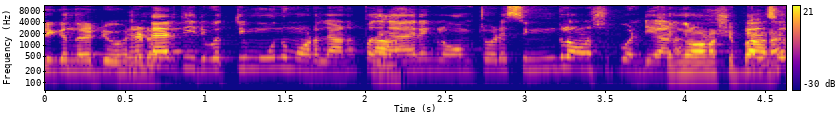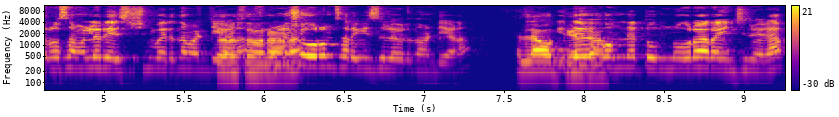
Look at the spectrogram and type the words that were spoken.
ഇരിക്കുന്നത് ടു ഹൺഡ്രഡ് രണ്ടായിരത്തി ഇരുപത്തി മൂന്ന് മോഡലാണ് പതിനായിരം കിലോമീറ്ററുടെ സിംഗിൾ ഓണർഷിപ്പ് വണ്ടിയാണ്. സിംഗിൾ ഓണർഷിപ്പ് സീറോ സമയം രജിസ്ട്രേഷൻ വരുന്ന വണ്ടിയാണ്. ഷോറൂം സർവീസിൽ വരുന്ന വണ്ടിയാണ്. ഒന്ന് തൊണ്ണൂറ് റേഞ്ചിന് വരാം.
